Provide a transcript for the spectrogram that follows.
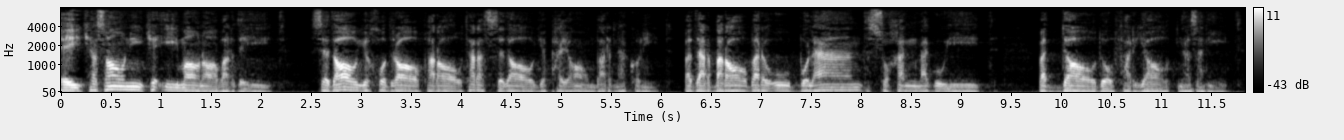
ای کسانی که ایمان آورده اید صدای خود را فراتر از صدای پیامبر نکنید. و در برابر او بلند سخن مگویید و داد و فریاد نزنید.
